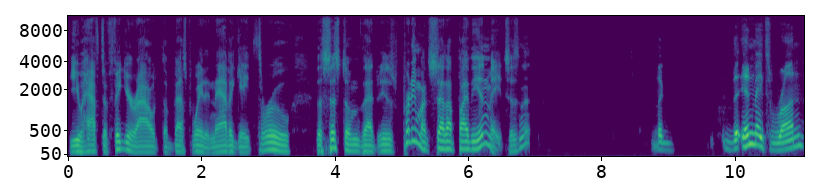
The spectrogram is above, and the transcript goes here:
you have to figure out the best way to navigate through the system that is pretty much set up by the inmates, isn't it? The the inmates run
